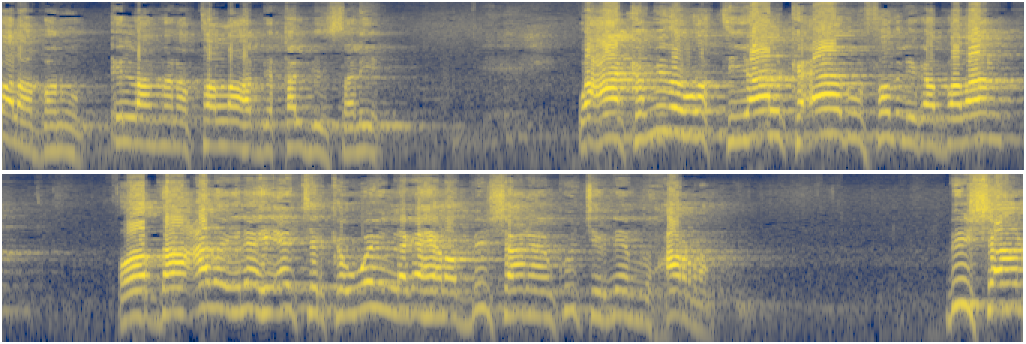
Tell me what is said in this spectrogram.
walaa banuun ilaa man ata allaha biqalbin saliim. Waxaa ka mida waqtiyaalka aada u fadliga badan oo daacada ilaahay ajarka weyn laga helo bishaan aan ku jirnay muxaram bishaan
